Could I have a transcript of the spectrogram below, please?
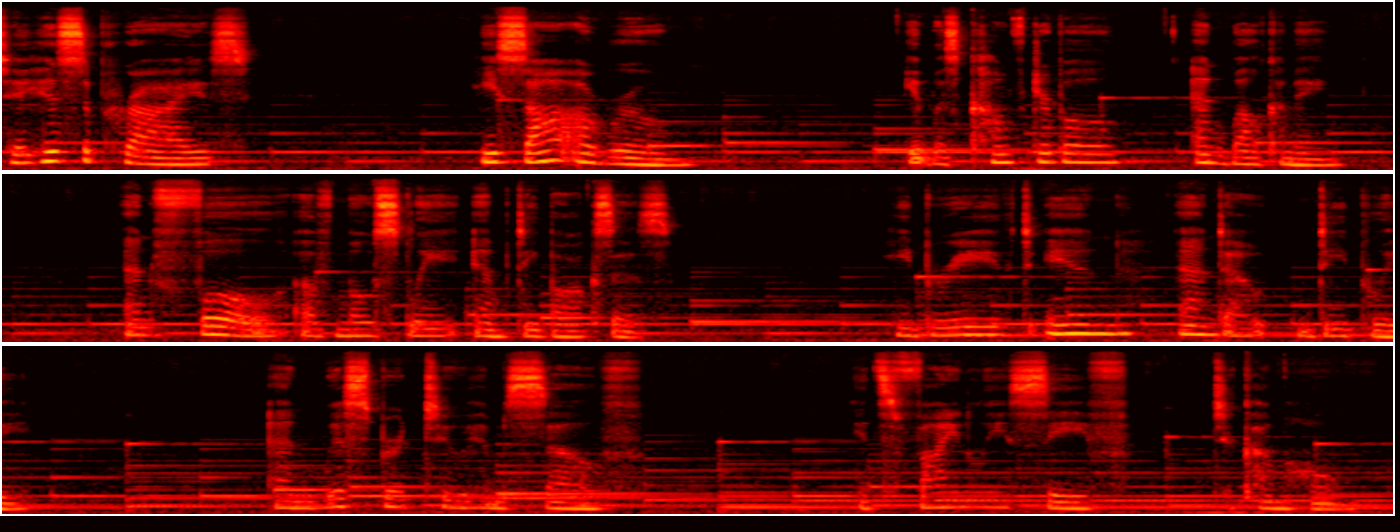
To his surprise, he saw a room. It was comfortable and welcoming and full of mostly empty boxes. He breathed in and out deeply whispered to himself, It's finally safe to come home.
